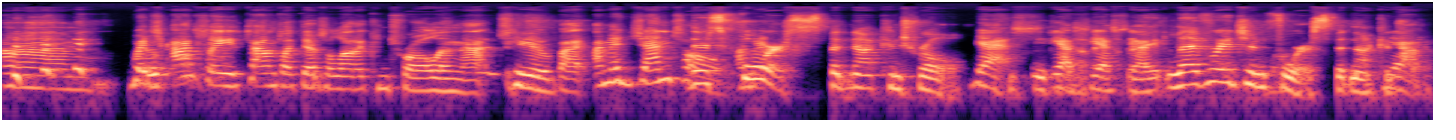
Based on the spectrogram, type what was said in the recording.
um, which okay. actually sounds like there's a lot of control in that too but i'm a gentle there's force a, but not control yes yes yes, right? yes leverage and force but not control yeah.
